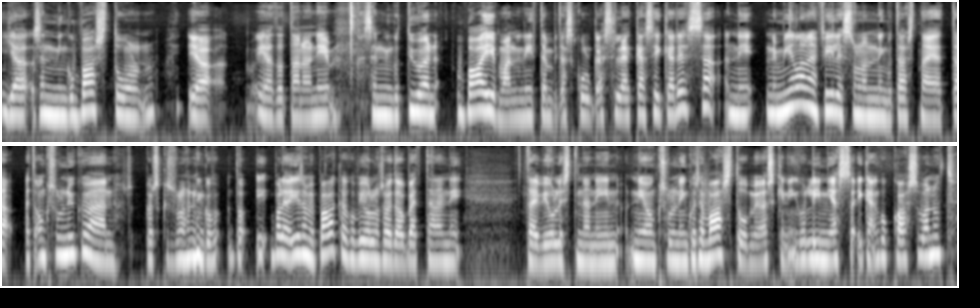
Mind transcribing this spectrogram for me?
ja sen niin vastuun ja ja tota no, niin sen niin työn vaivan, niin niiden pitäisi kulkea sille käsi kädessä, niin, niin millainen fiilis sulla on niin tästä näin, että, että onko sulla nykyään, koska sulla on niin kuin, to, paljon isompi palkka kuin viulunsoito-opettajana, niin, tai viulistina, niin, niin onko sulla niin se vastuu myöskin niin linjassa ikään kuin kasvanut?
